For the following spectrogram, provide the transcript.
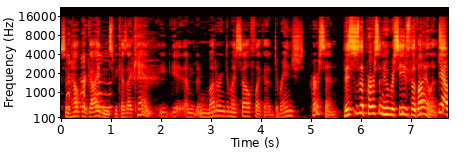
some help or guidance because I can't. I'm I'm muttering to myself like a deranged person. This is the person who receives the violence. Yeah,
